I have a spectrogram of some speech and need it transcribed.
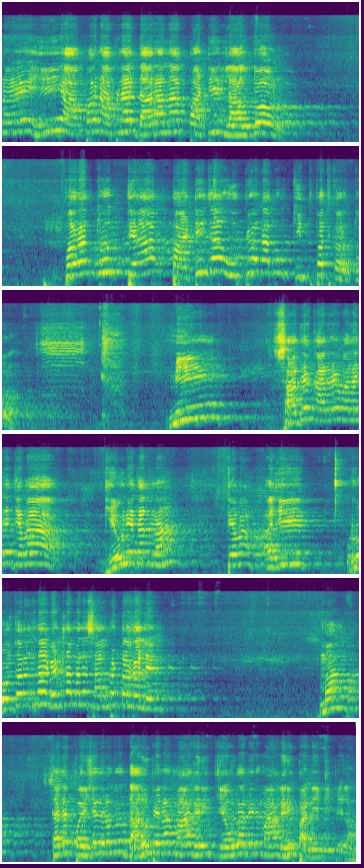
नये ही आपण आपल्या दाराला पाठी लावतो. परंतु त्या पाठीचा उपयोग आपण कितपत करतो? मी साध्या कार्यवाल्याचे जेव्हा घेऊन येतात ना तेव्हा अजित रोजदारच नाही भेटला मला सालपट टाकाले मग त्याला पैसे दिलो तो दारू पेला मा घरी जेवला बी मा घरी पाणी बी पेला.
